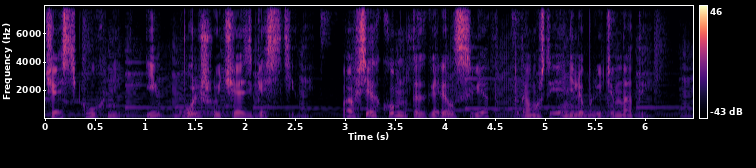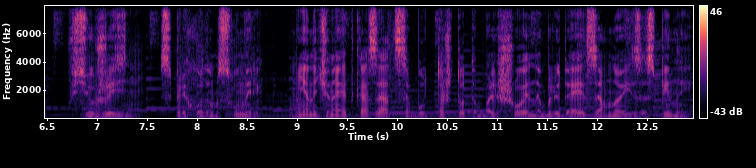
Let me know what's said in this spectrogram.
часть кухни и большую часть гостиной. Во всех комнатах горел свет, потому что я не люблю темноты. Всю жизнь, с приходом сумерек, мне начинает казаться, будто что-то большое наблюдает за мной из-за спины.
